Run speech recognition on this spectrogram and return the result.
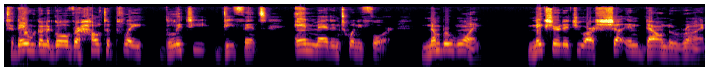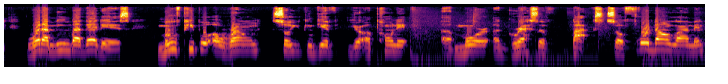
Today we're going to go over how to play glitchy defense and Madden 24. Number one, make sure that you are shutting down the run. What I mean by that is move people around so you can give your opponent a more aggressive box. So four down linemen,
